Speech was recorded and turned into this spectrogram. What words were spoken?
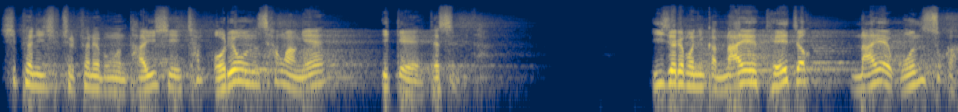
시편 27편에 보면 다윗이 참 어려운 상황에 있게 됐습니다. 2절에 보니까 나의 대적, 나의 원수가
